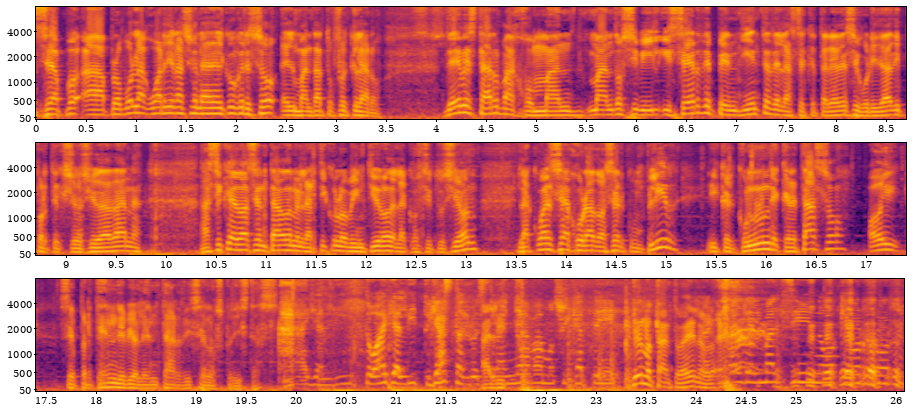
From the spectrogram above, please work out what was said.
se ap- aprobó la Guardia Nacional en el Congreso, el mandato fue claro. Debe estar bajo man- mando civil y ser dependiente de la Secretaría de Seguridad y Protección Ciudadana. Así quedó asentado en el artículo 21 de la Constitución, la cual se ha jurado hacer cumplir y que con un decretazo hoy se pretende violentar, dicen los priistas. Ay, Alito, ay, Alito. Ya hasta lo Alito. extrañábamos, fíjate. Yo no tanto, ¿eh? La verdad. final del mal, sí, no, qué horror.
